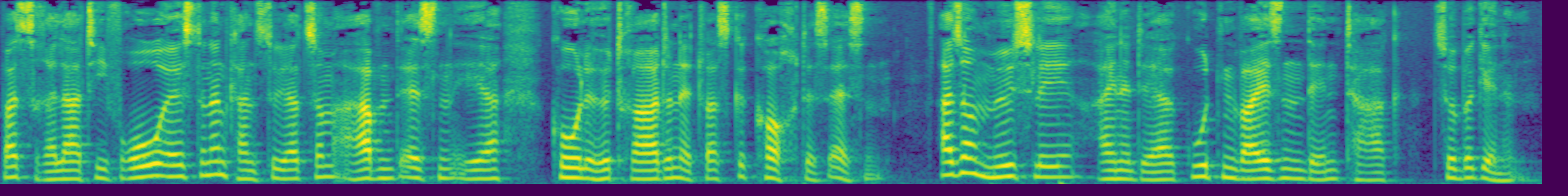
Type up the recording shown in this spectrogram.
was relativ roh ist. Und dann kannst du ja zum Abendessen eher Kohlehydrate und etwas gekochtes essen. Also Müsli, eine der guten Weisen, den Tag zu beginnen.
